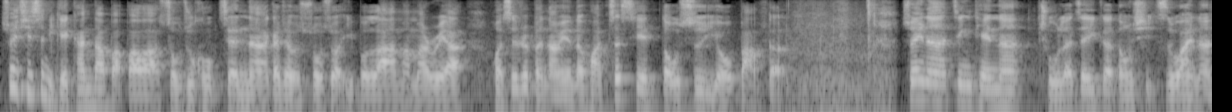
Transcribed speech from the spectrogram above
所以其实你可以看到宝宝啊，手足口症啊，刚才有说说伊波拉、马马瑞啊，或者是日本脑炎的话，这些都是有保的。所以呢，今天呢，除了这一个东西之外呢，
